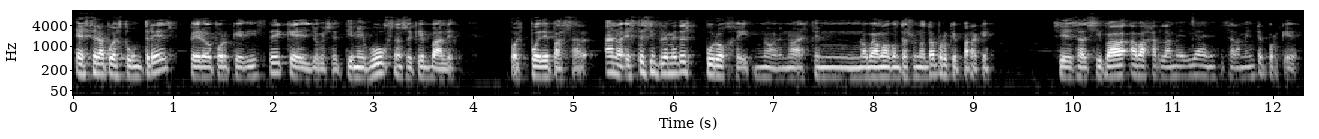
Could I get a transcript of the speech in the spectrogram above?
este le ha puesto un 3, pero porque dice que, yo que sé, tiene bugs, no sé qué, vale. Pues puede pasar. Ah, no, este simplemente es puro hate. No, no, este no vamos a contar su nota porque ¿para qué? Si, es así, va a bajar la media necesariamente porque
